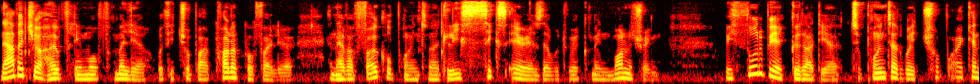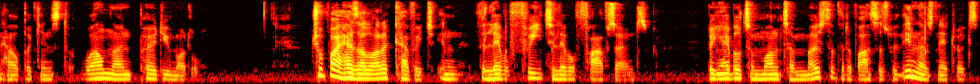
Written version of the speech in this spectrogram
Now that you're hopefully more familiar with the Tripwire product portfolio and have a focal point on at least six areas that would recommend monitoring, we thought it'd be a good idea to point out where Tripwire can help against well-known Purdue model. Tripwire has a lot of coverage in the level 3 to level 5 zones. Being able to monitor most of the devices within those networks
